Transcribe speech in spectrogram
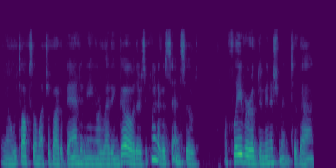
you know, we talk so much about abandoning or letting go. There's a kind of a sense of a flavor of diminishment to that.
